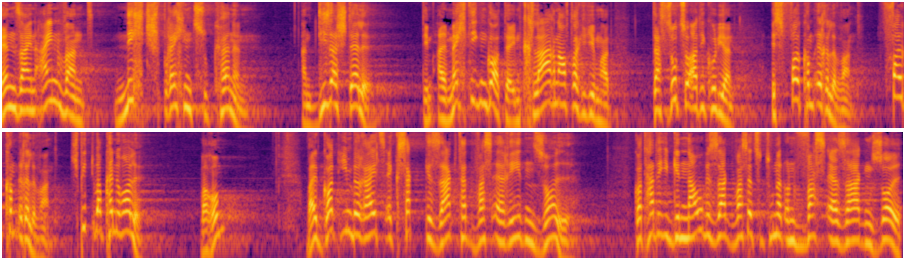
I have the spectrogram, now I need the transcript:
Denn sein Einwand, nicht sprechen zu können, an dieser Stelle, dem allmächtigen Gott, der ihm klaren Auftrag gegeben hat, das so zu artikulieren, ist vollkommen irrelevant. Vollkommen irrelevant. Spielt überhaupt keine Rolle. Warum? Weil Gott ihm bereits exakt gesagt hat, was er reden soll. Gott hatte ihm genau gesagt, was er zu tun hat und was er sagen soll.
